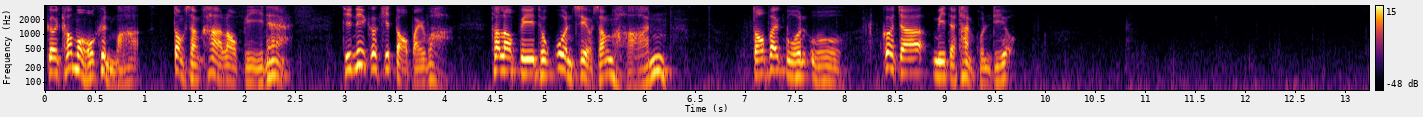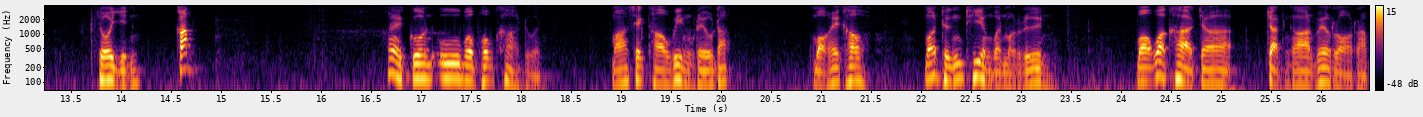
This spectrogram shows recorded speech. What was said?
เกิดเขาโมโหขึ้นมา ต้องสังฆ่าเราปีแน่ทีนี้ก็คิดต่อไปว่า ถ้าเราปีถูกอ้วนเสี่ยวสังหาร ต่อไปกวนอูก็จะมีแต่ท่านคนเดียว โจหยิน ครับ ให้กวนอูมาพบข้าด่วน มาเซ็กเทาวิ่งเร็วนัก บอกให้เขา มาถึงเที่ยงวันมะรืน บอกว่าข้าจะจัดงานไว้รอรับ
